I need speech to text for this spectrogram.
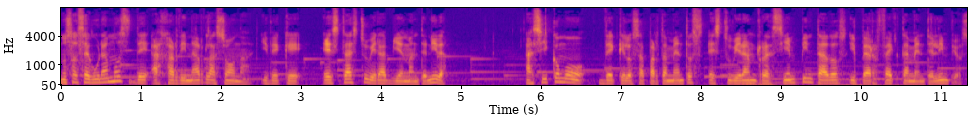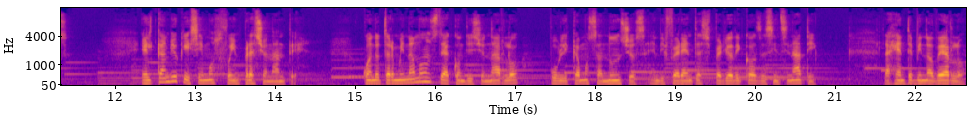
Nos aseguramos de ajardinar la zona y de que ésta estuviera bien mantenida, así como de que los apartamentos estuvieran recién pintados y perfectamente limpios. El cambio que hicimos fue impresionante. Cuando terminamos de acondicionarlo, publicamos anuncios en diferentes periódicos de Cincinnati. La gente vino a verlo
